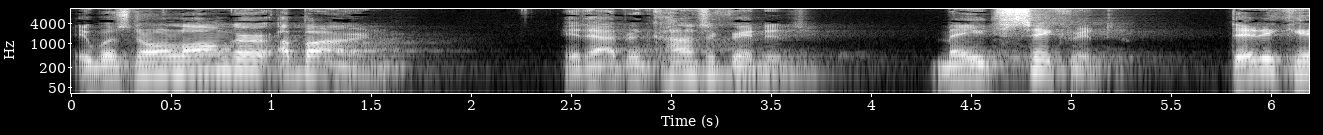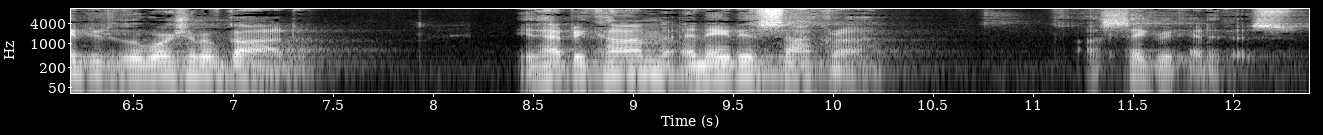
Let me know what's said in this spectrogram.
It was no longer a barn. It had been consecrated, made sacred, dedicated to the worship of God. It had become an aedes sacra, a sacred edifice.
